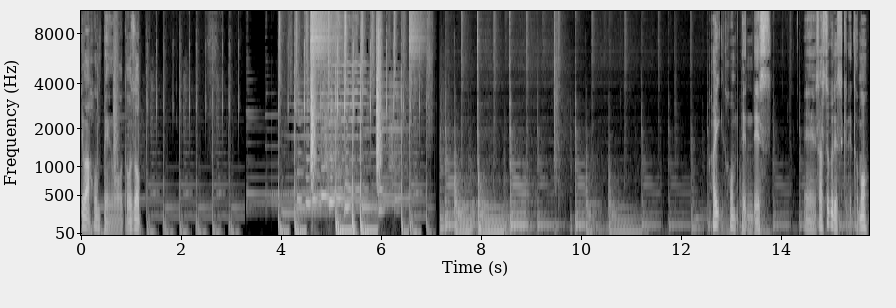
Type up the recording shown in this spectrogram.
では本編をどうぞ。はい、本編です。えー早速ですけれども、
